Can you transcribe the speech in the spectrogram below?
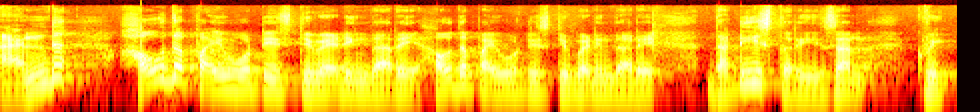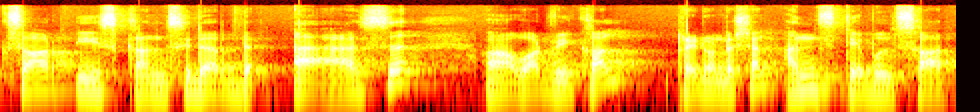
and how the pivot is dividing the array how the pivot is dividing the array. That is the reason quicksort is considered as uh, what we call try to understand unstable sort.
